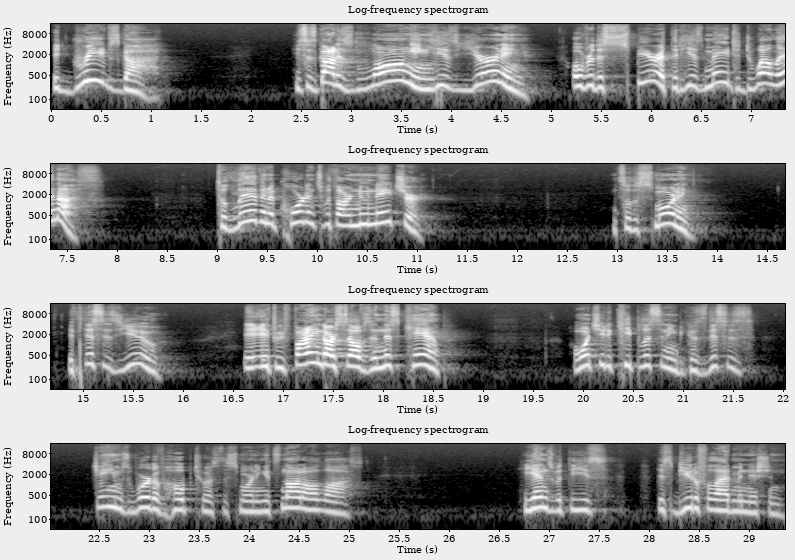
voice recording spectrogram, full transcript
It grieves God. He says God is longing, He is yearning over the Spirit that He has made to dwell in us, to live in accordance with our new nature. And so this morning, if this is you, if we find ourselves in this camp, I want you to keep listening because this is James' word of hope to us this morning. It's not all lost. He ends with these, this beautiful admonition,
